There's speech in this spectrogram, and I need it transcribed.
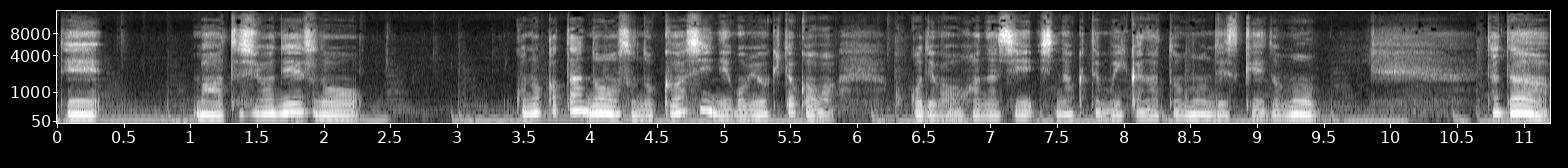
でまあ私はねそのこの方のその詳しいねご病気とかはここではお話ししなくてもいいかなと思うんですけれどもただ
